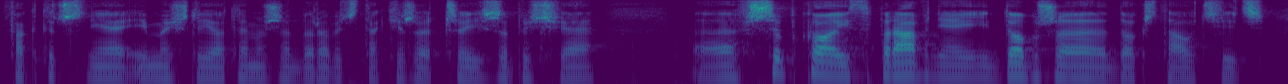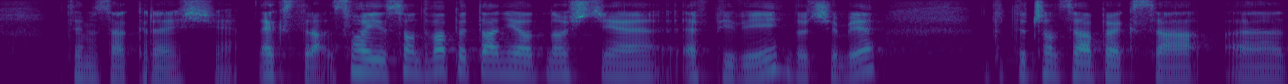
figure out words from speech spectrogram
faktycznie i myśli o tym, żeby robić takie rzeczy i żeby się e, szybko i sprawnie i dobrze dokształcić w tym zakresie. Ekstra. Słuchaj, są dwa pytania odnośnie FPV do ciebie dotyczące Apexa. E,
